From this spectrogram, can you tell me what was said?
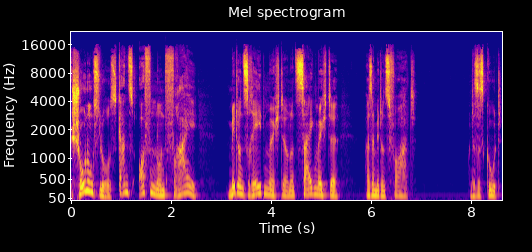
schonungslos, ganz offen und frei mit uns reden möchte und uns zeigen möchte, was er mit uns vorhat. Und das ist gut.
